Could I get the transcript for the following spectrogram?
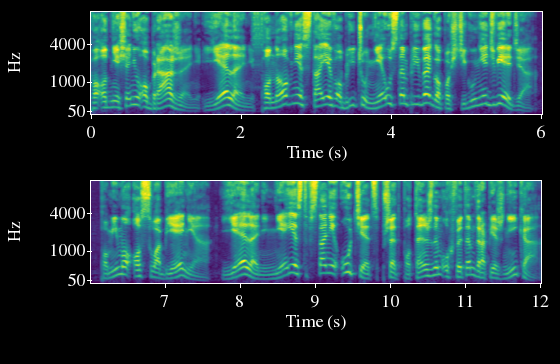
Po odniesieniu obrażeń, jeleń ponownie staje w obliczu nieustępliwego pościgu niedźwiedzia. Pomimo osłabienia, jeleń nie jest w stanie uciec przed potężnym uchwytem drapieżnika.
